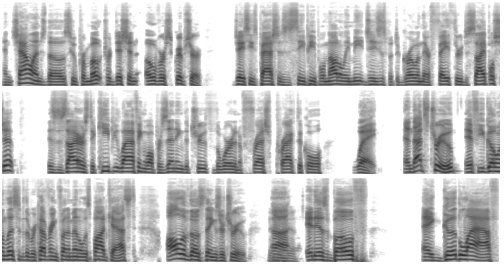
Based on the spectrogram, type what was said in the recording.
and challenge those who promote tradition over scripture. JC's passion is to see people not only meet Jesus, but to grow in their faith through discipleship. His desire is to keep you laughing while presenting the truth of the word in a fresh, practical way. And that's true. If you go and listen to the Recovering Fundamentalist podcast, all of those things are true. Uh, Amen. it is both a good laugh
